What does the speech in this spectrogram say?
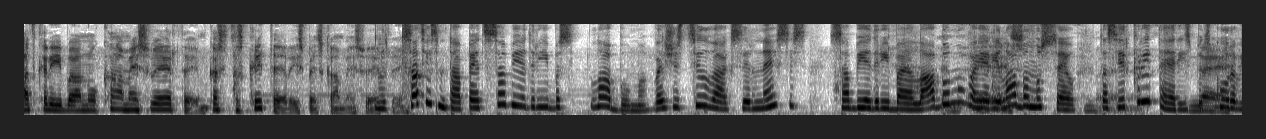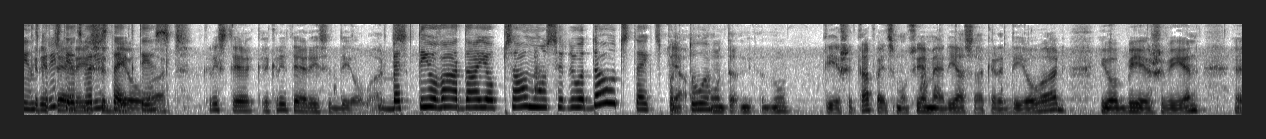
atkarībā no kā mēs vērtējam. Kas ir tas kriterijs, pēc kā mēs nu, vērtējam? Nu, sacīsim tā, pēc sabiedrības labuma. Vai šis cilvēks ir nesis sabiedrībai labumu vai arī labumu sev? Tas ir kriterijs, pēc Nē, kura viens kristietis var izteikties. Kristie, kritērijs ir dievvvārds. Bet Dieva vārdā jau psalmos ir ļoti daudz teikts par Jā, to. Ta, nu, Tieši tāpēc mums vienmēr ir jāsāk ar dievu vārdu, jo bieži vien, e,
